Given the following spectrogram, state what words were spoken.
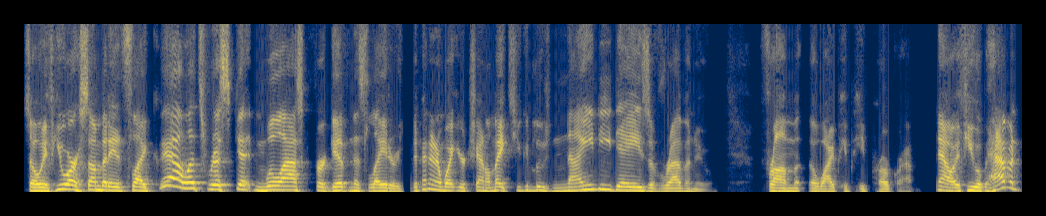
So if you are somebody that's like, yeah, let's risk it and we'll ask forgiveness later, depending on what your channel makes, you could lose 90 days of revenue from the YPP program. Now, if you haven't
